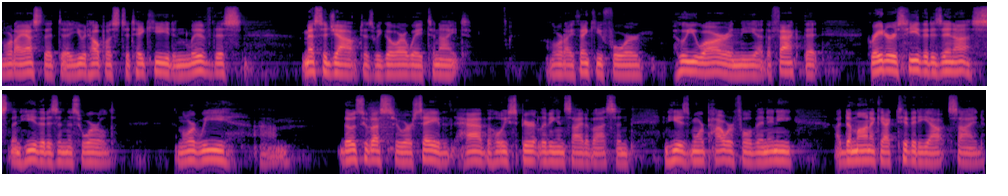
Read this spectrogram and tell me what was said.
Lord, I ask that uh, you would help us to take heed and live this message out as we go our way tonight. Lord, I thank you for who you are and the, uh, the fact that greater is he that is in us than he that is in this world. And Lord, we, um, those of us who are saved, have the Holy Spirit living inside of us, and, and he is more powerful than any uh, demonic activity outside.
